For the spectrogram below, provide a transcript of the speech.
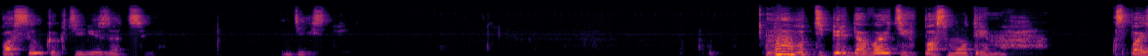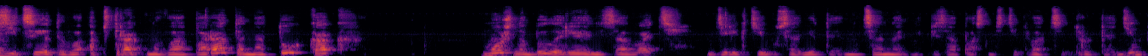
посыл к активизации действий. Ну а вот теперь давайте посмотрим с позиции этого абстрактного аппарата на то, как можно было реализовать директиву Совета национальной безопасности 20-1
